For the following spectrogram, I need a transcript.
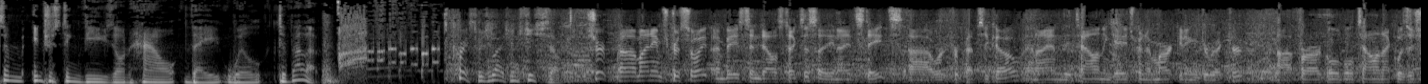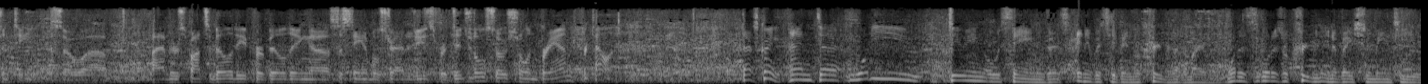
some interesting views on how they will develop. Chris, would you like to introduce yourself? Sure. Uh, my name is Chris Hoyt. I'm based in Dallas, Texas, of the United States. Uh, I work for PepsiCo, and I am the Talent Engagement and Marketing Director uh, for our global talent acquisition team. So uh, I have the responsibility for building uh, sustainable strategies for digital, social, and brand for talent. That's great. And uh, what do you doing or seeing that's innovative in recruitment at the moment? What does what does recruitment innovation mean to you?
